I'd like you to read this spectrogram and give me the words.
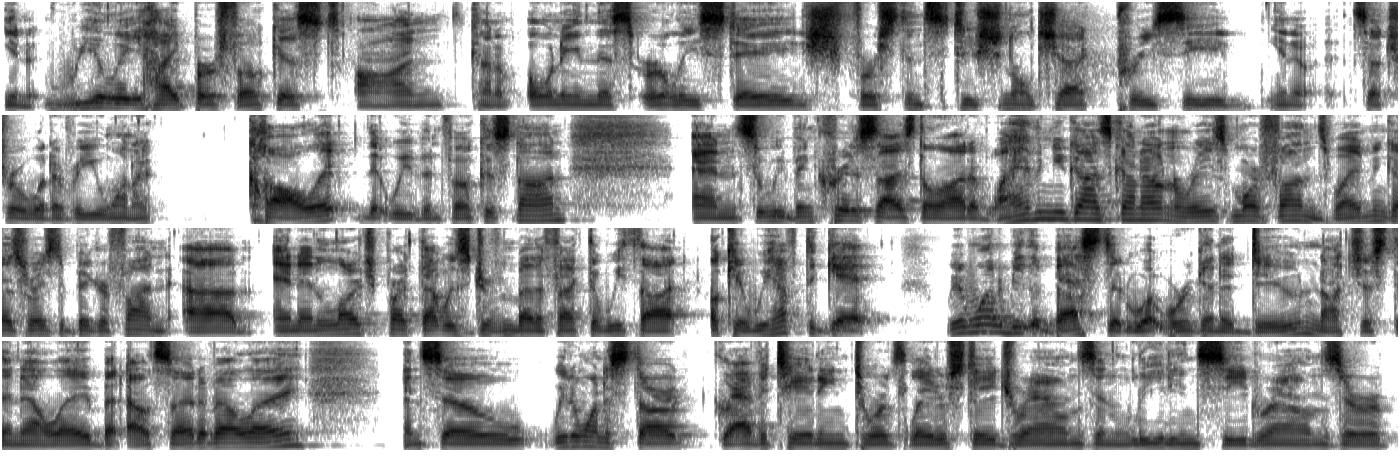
you know really hyper focused on kind of owning this early stage first institutional check, pre-seed, you know, et cetera, whatever you want to call it that we've been focused on. And so we've been criticized a lot of why haven't you guys gone out and raised more funds? Why haven't you guys raised a bigger fund? Uh, and in large part, that was driven by the fact that we thought, okay, we have to get, we want to be the best at what we're going to do, not just in LA, but outside of LA. And so we don't want to start gravitating towards later stage rounds and leading seed rounds or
